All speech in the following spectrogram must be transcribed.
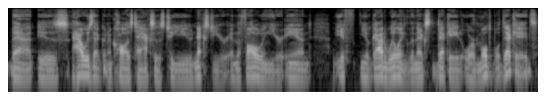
that is how is that going to cause taxes to you next year and the following year and if, you know, God willing, the next decade or multiple decades?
